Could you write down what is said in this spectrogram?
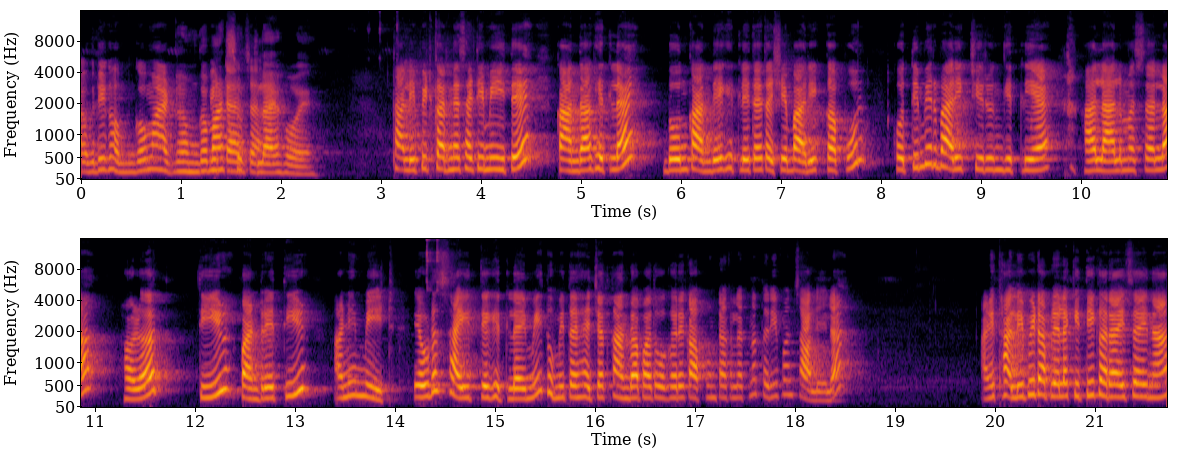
अगदी घमघमाट घमघमाट. सुटलाय होय. थालीपीठ करण्यासाठी मी इथे कांदा घेतलाय. दोन कांदे घेतले आहेत असे बारीक कापून. कोथिंबीर बारीक चिरून घेतली आहे. हा लाल मसाला हळद तीळ पांढरे तीळ आणि मीठ. एवढंच साहित्य घेतलंय मी. तुम्ही तर ह्याच्यात कांदा पात वगैरे कापून टाकलात ना तरी पण चालेल हा. आणि थालीपीठ आपल्याला किती करायचं आहे ना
